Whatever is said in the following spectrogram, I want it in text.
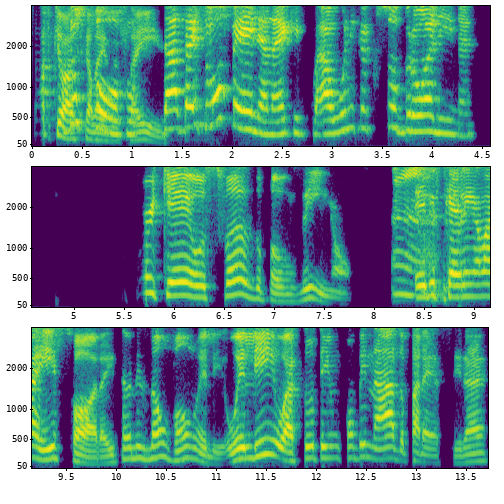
Sabe que eu acho do que a Laís vai povo, sair? da, da Eslovênia, né? Que a única que sobrou ali, né? Porque os fãs do Pãozinho, Ah, eles querem a Laís fora, então eles não vão no Eli. O Eli e o Arthur têm um combinado, parece, né?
